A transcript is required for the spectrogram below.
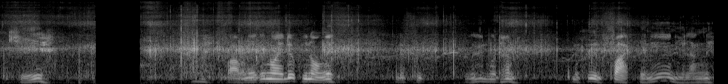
โอเคฝากนี้จังหน่อยเด้อพี่น้องเลยเดี๋ยวสิเฮ้ยบ่ท่านเมื่อคืนฝาดไปแน่นี่หลังนี่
